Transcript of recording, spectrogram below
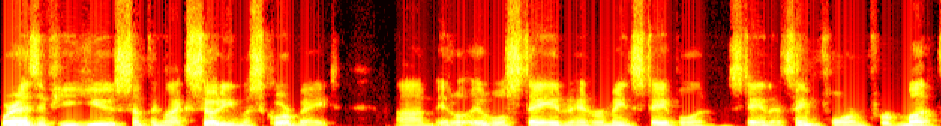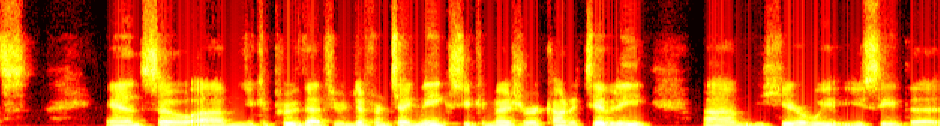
Whereas if you use something like sodium ascorbate, um, it'll it will stay and, and, remain stable and stay in that same form for months. And so um, you can prove that through different techniques. You can measure a conductivity. Um, here we you see the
